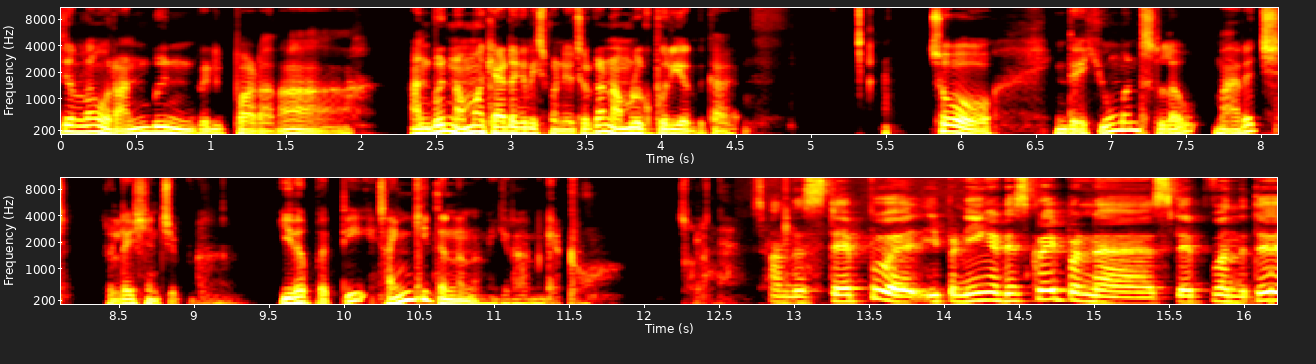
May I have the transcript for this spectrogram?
இதெல்லாம் ஒரு அன்பின் வெளிப்பாடாக தான் அன்புன்னு நம்ம கேட்டகரைஸ் பண்ணி வச்சுருக்கோம் நம்மளுக்கு புரியறதுக்காக. ஸோ இந்த ஹியூமன்ஸ் லவ் மேரேஜ் ரிலேஷன்ஷிப் இதை பற்றி சங்கீத் என்ன நினைக்கிறான்னு கேட்டுருவோம். சொல்லுங்கள் அந்த ஸ்டெப் இப்போ நீங்க டிஸ்கிரைப் பண்ண ஸ்டெப் வந்துட்டு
